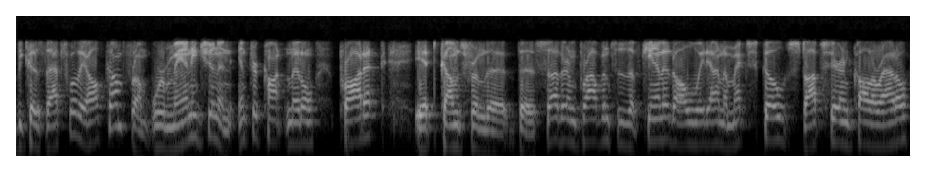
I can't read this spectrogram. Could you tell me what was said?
because that's where they all come from. We're managing an intercontinental product. It comes from the the southern provinces of Canada all the way down to Mexico, stops here in Colorado,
